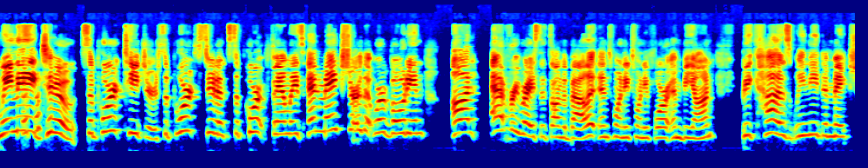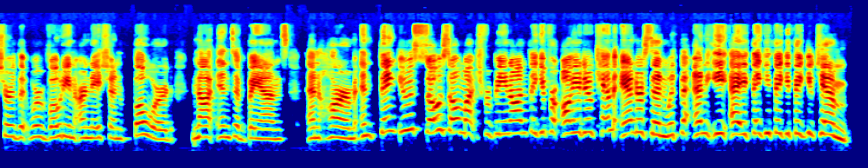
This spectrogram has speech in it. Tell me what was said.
We need to support teachers, support students, support families, and make sure that we're voting on every race that's on the ballot in 2024 and beyond because we need to make sure that we're voting our nation forward, not into bans and harm. And thank you so, so much for being on. Thank you for all you do. Kim Anderson with the NEA. Thank you, thank you, thank you, Kim.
